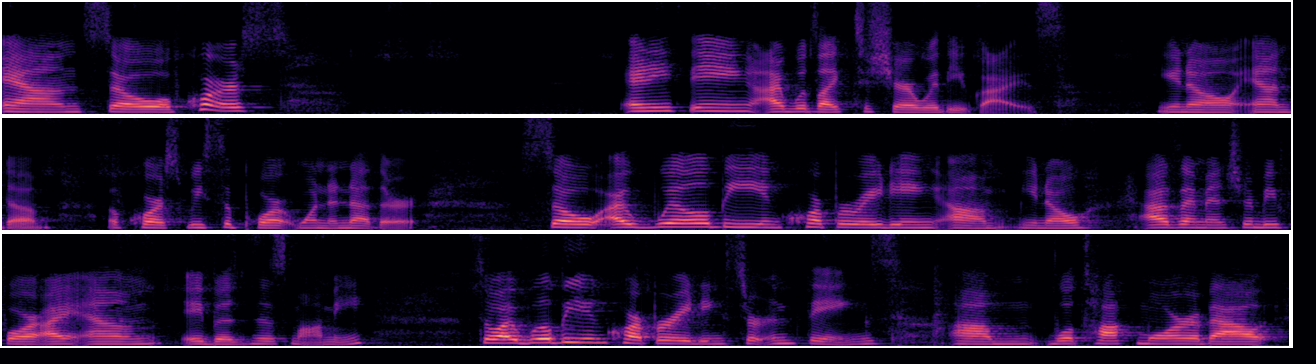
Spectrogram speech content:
And so, of course, anything I would like to share with you guys, you know, and um, of course, we support one another. So I will be incorporating, um, you know, as I mentioned before, I am a business mommy. So I will be incorporating certain things. Um, we'll talk more about,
